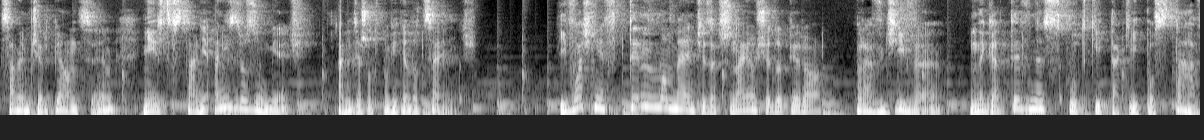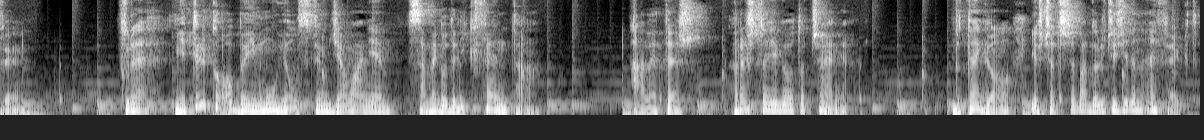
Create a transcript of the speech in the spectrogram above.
samym cierpiącym nie jest w stanie ani zrozumieć, ani też odpowiednio docenić. I właśnie w tym momencie zaczynają się dopiero prawdziwe, negatywne skutki takiej postawy, które nie tylko obejmują swym działaniem samego delikwenta, ale też resztę jego otoczenia. Do tego jeszcze trzeba doliczyć jeden efekt,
